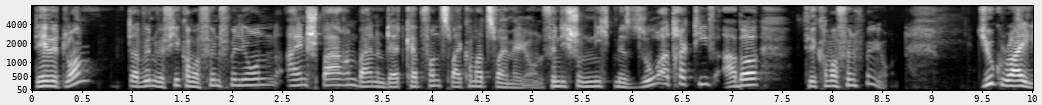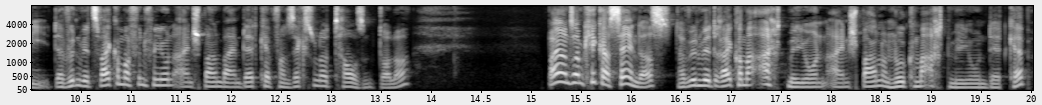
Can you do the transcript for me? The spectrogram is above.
David Long, da würden wir 4,5 Millionen einsparen bei einem Deadcap von 2,2 Millionen. Finde ich schon nicht mehr so attraktiv, aber 4,5 Millionen. Duke Riley, da würden wir 2,5 Millionen einsparen bei einem Deadcap von 600.000 Dollar. Bei unserem Kicker Sanders, da würden wir 3,8 Millionen einsparen und 0,8 Millionen Deadcap.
